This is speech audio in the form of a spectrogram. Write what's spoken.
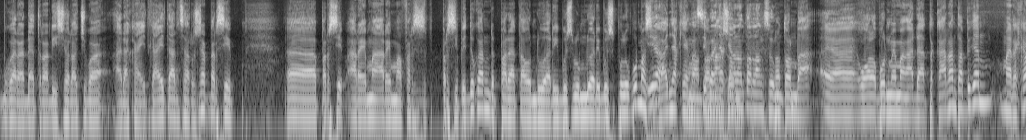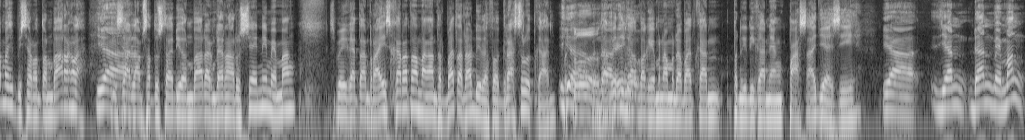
bukan ada tradisional cuma ada kait-kaitan seharusnya Persib eh, Persib Arema Arema versus Persib itu kan pada tahun 2000 sebelum 2010 pun masih Iya, banyak yang masih nonton banyak langsung yang nonton langsung. nonton ba- eh, walaupun memang ada tekanan tapi kan mereka masih bisa nonton bareng lah Iya. bisa dalam satu stadion bareng dan harusnya ini memang sebagai katan Rais karena tantangan terberat adalah di level grassroots kan Iya, Betul. benar tapi tinggal itu. bagaimana mendapatkan pendidikan yang pas aja sih Ya, dan dan memang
